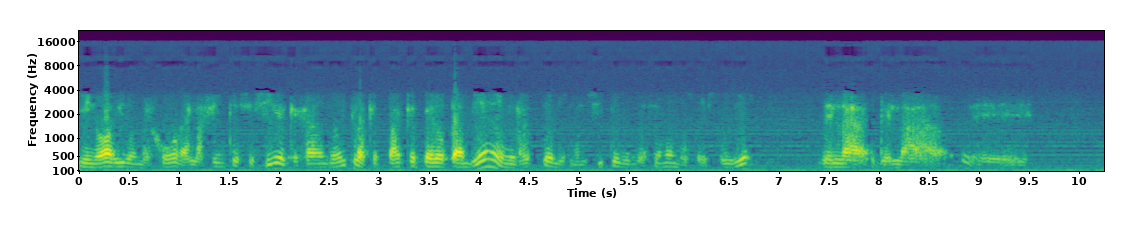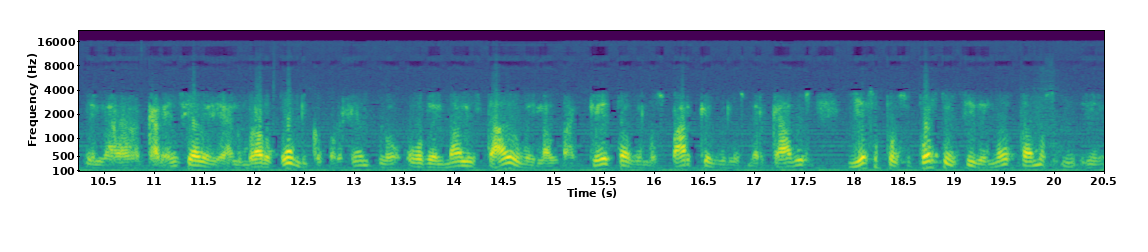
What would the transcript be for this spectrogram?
y no ha habido mejora. La gente se sigue quejando en Tlaquepaque, pero también en el resto de los municipios donde hacemos los estudios de la de la eh, de la carencia de alumbrado público, por ejemplo, o del mal estado de las banquetas, de los parques, de los mercados, y eso por supuesto incide. No estamos eh,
